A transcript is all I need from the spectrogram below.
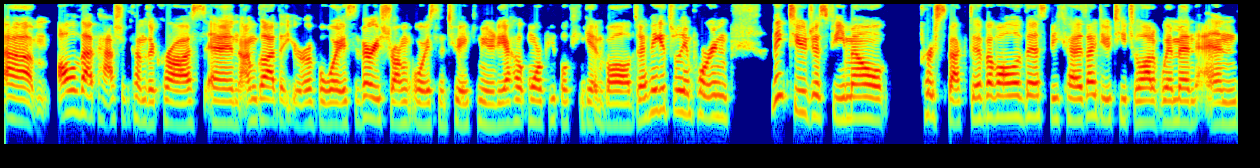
um, all of that passion comes across, and I'm glad that you're a voice, a very strong voice in the 2A community. I hope more people can get involved. I think it's really important. I think too, just female perspective of all of this because I do teach a lot of women and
